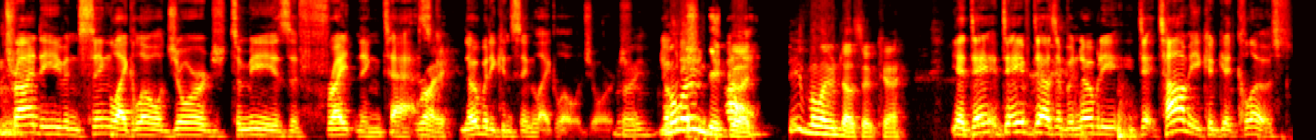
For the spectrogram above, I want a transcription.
trying to even sing like Lowell George to me is a frightening task. Right. Nobody can sing like Lowell George. Right. Nobody Malone did try. good. Dave Malone does okay. Yeah, Dave, Dave does it, but nobody. D- Tommy could get close.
